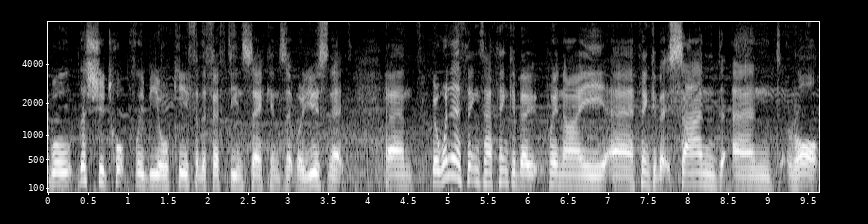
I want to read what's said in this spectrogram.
well, this should hopefully be okay for the 15 seconds that we're using it. Um, but one of the things I think about when I uh, think about sand and rock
